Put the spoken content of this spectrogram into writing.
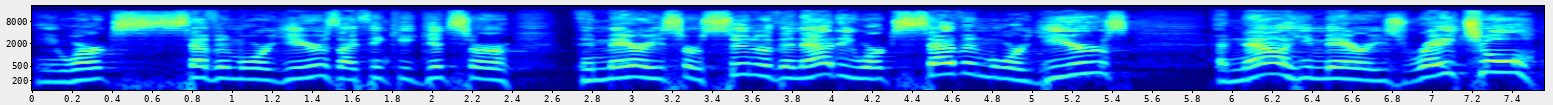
He works seven more years. I think he gets her and marries her sooner than that. He works seven more years. And now he marries Rachel.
